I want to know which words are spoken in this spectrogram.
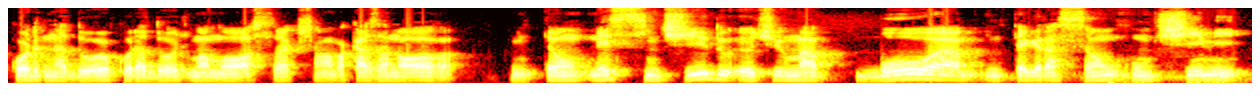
coordenador, curador de uma mostra que chamava Casa Nova. Então, nesse sentido, eu tive uma boa integração com o time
